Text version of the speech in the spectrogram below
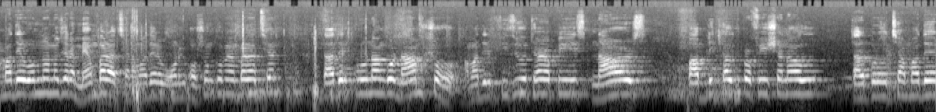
আমাদের অন্যান্য যারা মেম্বার আছেন, আমাদের অসংখ্য মেম্বার আছেন, তাদের পূর্ণাঙ্গ নাম সহ আমাদের physiotherapist nurse public health professional তারপর হচ্ছে আমাদের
